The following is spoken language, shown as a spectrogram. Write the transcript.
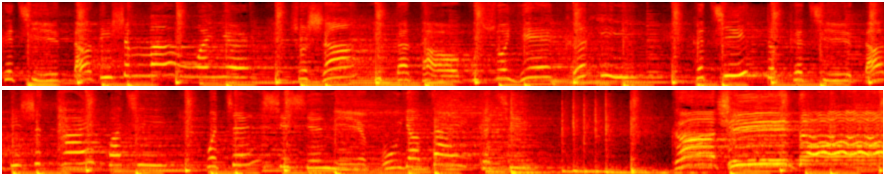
客气到底什么玩意儿？说上一大套，不说也可以。客气多客气，到底是太滑稽。我真谢谢你，不要再客气。客气的。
